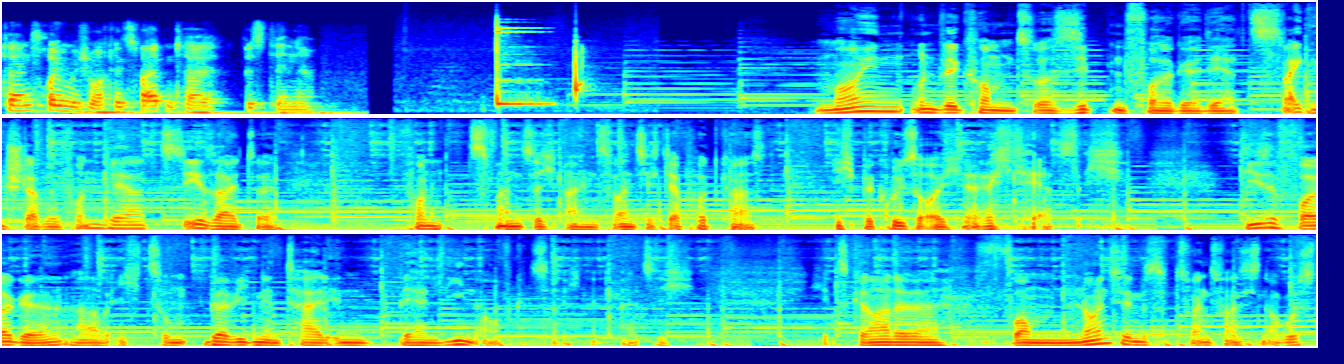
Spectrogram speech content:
dann freue ich mich schon auf den zweiten Teil. Bis denn. Moin und willkommen zur siebten Folge der zweiten Staffel von der C-Seite von 2021, der Podcast. Ich begrüße euch recht herzlich. Diese Folge habe ich zum überwiegenden Teil in Berlin aufgezeichnet, als ich jetzt gerade vom 19. bis zum 22. August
